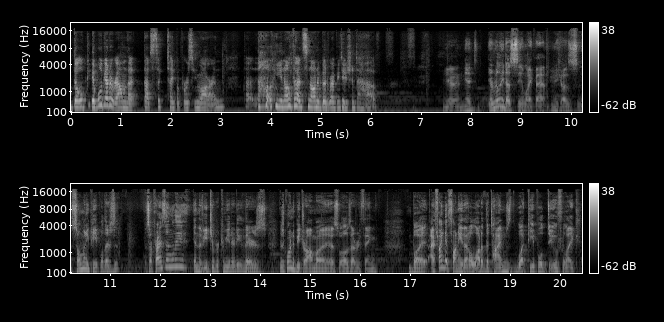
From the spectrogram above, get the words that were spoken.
they'll it will get around that that's the type of person you are and that, you know that's not a good reputation to have. Yeah, it it really does seem like that because so many people there's surprisingly in the VTuber community there's there's going to be drama as well as everything. But I find it funny that a lot of the times what people do for like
